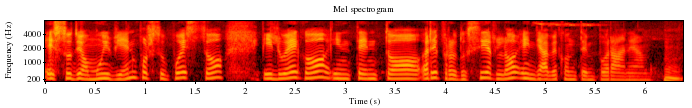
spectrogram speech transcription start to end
estudió muy bien, por supuesto, y luego intentó reproducirlo en llave contemporánea. Mm.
